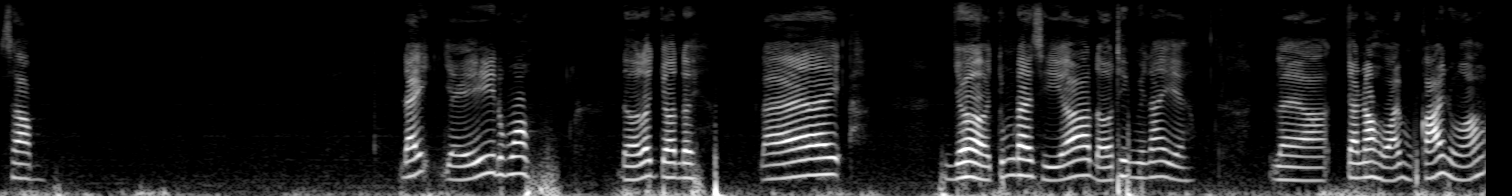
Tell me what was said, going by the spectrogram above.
Xong. Đấy vậy đúng không? Đợi lên trên đi. Đấy. Giờ chúng ta sẽ ờ, đợi thêm cái này à. là cho nó hỏi một cái nữa.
